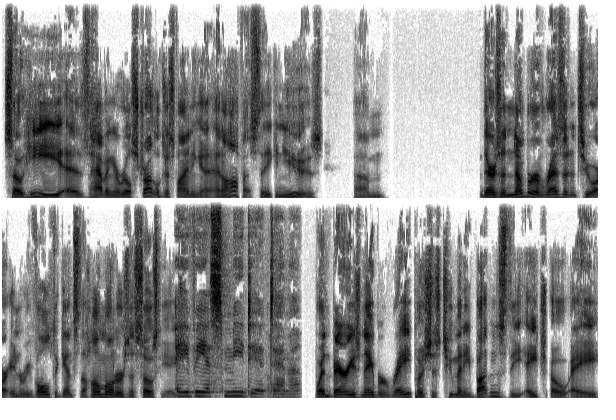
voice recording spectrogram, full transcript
So he is having a real struggle just finding a, an office that he can use. Um, there's a number of residents who are in revolt against the homeowners association. AVS Media Um, Demo. when Barry's neighbor Ray pushes too many buttons, the HOA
